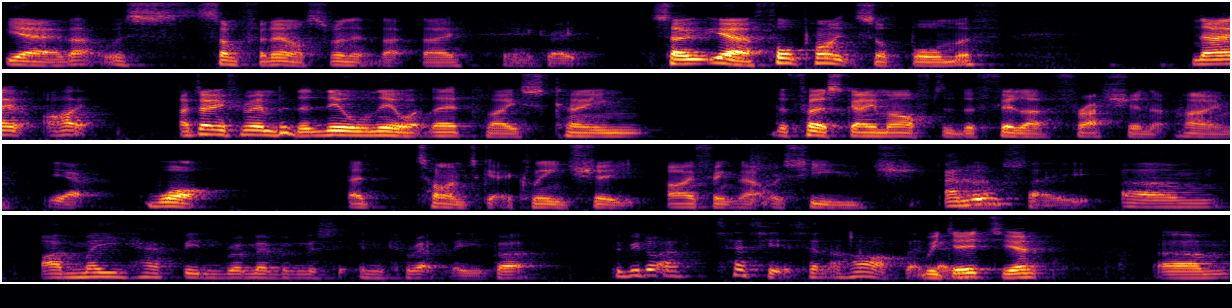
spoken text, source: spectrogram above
Yeah, that was something else, wasn't it, that day? yeah, great. So, yeah, four points off Bournemouth. Now, I, I don't even remember the nil nil at their place came the first game after the filler thrashing at home. Yeah, What a time to get a clean sheet. I think that was huge. and Um, also, um, I may have been remembering this incorrectly, but did we not have Tettey at centre half? We game? did, yeah. Um,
